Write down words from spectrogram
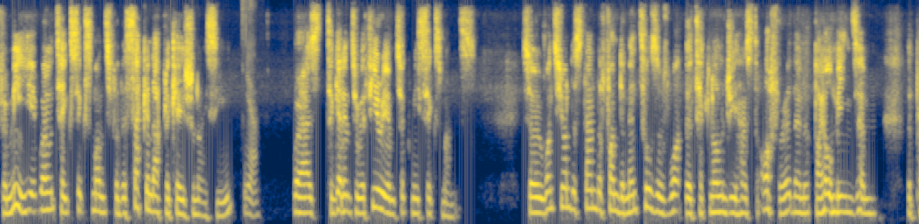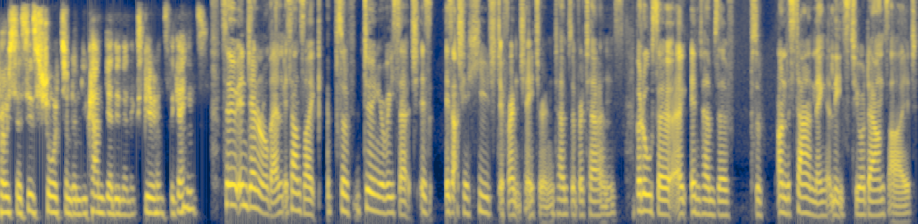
for me, it won't take six months for the second application I see. Yeah. Whereas to get into Ethereum took me six months. So once you understand the fundamentals of what the technology has to offer, then by all means, um, the process is shortened and you can get in and experience the gains. So in general, then it sounds like sort of doing your research is is actually a huge differentiator in terms of returns, but also uh, in terms of sort of understanding at least your downside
